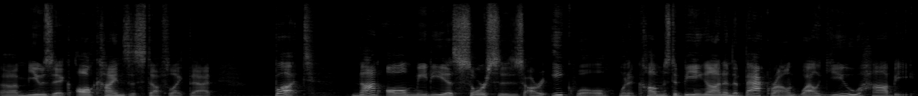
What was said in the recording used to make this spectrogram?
uh, music, all kinds of stuff like that. But not all media sources are equal when it comes to being on in the background while you hobby.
